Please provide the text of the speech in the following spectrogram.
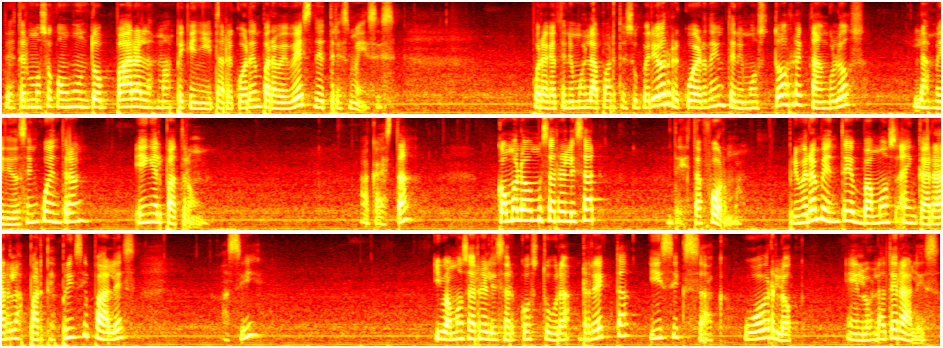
de este hermoso conjunto para las más pequeñitas. Recuerden, para bebés de 3 meses. Por acá tenemos la parte superior. Recuerden, tenemos dos rectángulos. Las medidas se encuentran en el patrón. Acá está. ¿Cómo lo vamos a realizar? De esta forma. Primeramente vamos a encarar las partes principales. Así. Y vamos a realizar costura recta y zigzag u overlock en los laterales.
